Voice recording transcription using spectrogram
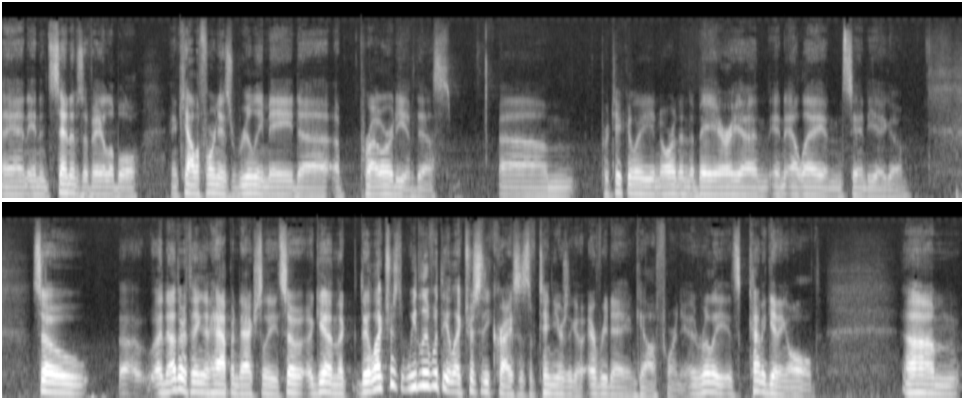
and, and, incentives available, and California has really made uh, a priority of this, um, particularly in northern the Bay Area and in LA and San Diego. So uh, another thing that happened actually, so again, the, the electricity, we live with the electricity crisis of 10 years ago every day in California. It really, it's kind of getting old. Um,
